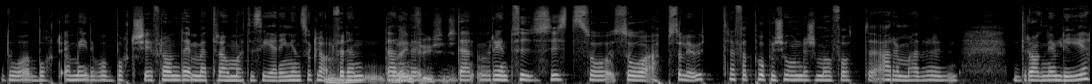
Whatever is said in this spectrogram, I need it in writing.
då bort, ja, men det var bortse från det med traumatiseringen såklart. För Mm. den, den, Rent fysiskt. Den, rent fysiskt så, så absolut träffat på personer som har fått armar dragna ur le. Eh,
